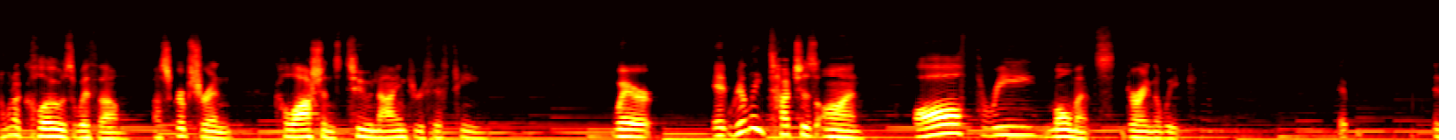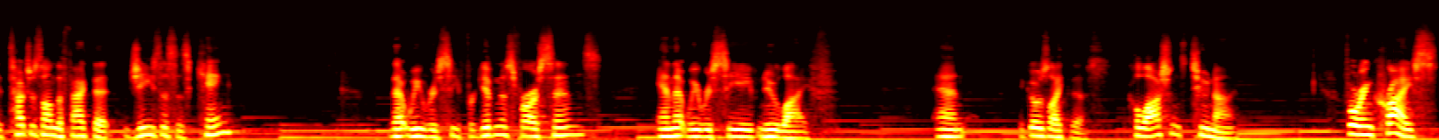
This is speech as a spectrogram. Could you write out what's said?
I want to close with um, a scripture in Colossians 2 9 through 15, where it really touches on all three moments during the week it touches on the fact that Jesus is king, that we receive forgiveness for our sins, and that we receive new life. And it goes like this Colossians 2 9. For in Christ,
